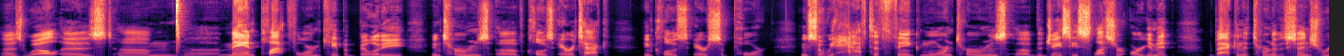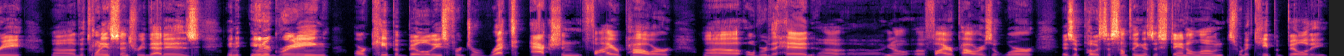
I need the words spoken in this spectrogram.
as well as um, uh, manned platform capability in terms of close air attack and close air support. And so we have to think more in terms of the J.C. Slessor argument back in the turn of the century, uh, the 20th century, that is, in integrating our capabilities for direct action firepower uh, over the head, uh, you know, uh, firepower as it were, as opposed to something as a standalone sort of capability.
